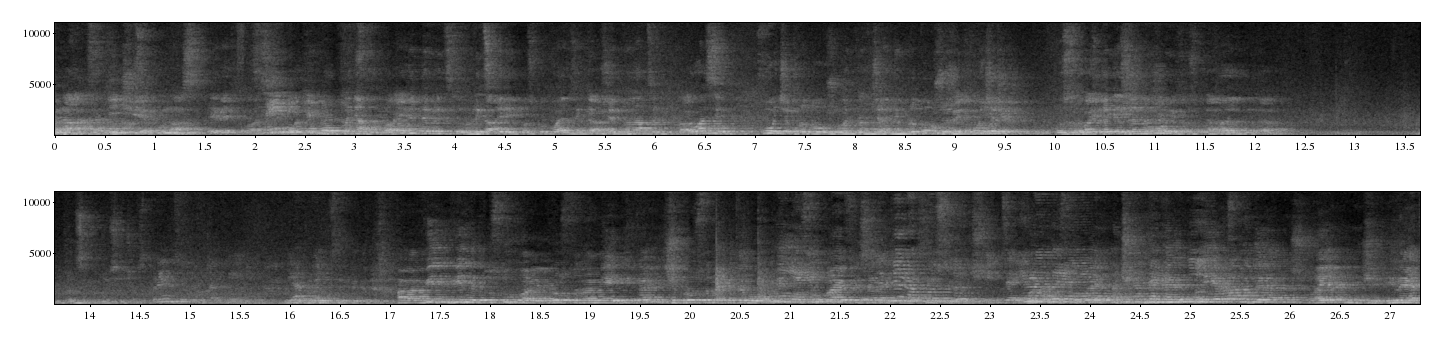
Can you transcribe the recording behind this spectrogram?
Вона закінчує у нас 9 класів, потім Ну, понятно, потім йде в ліцей, поступає, закінчує 12 класів, хоче продовжувати навчання, продовжує, не хоче, Поступає здає. ЗНО і поступає. Так. В принципі, ну, всі. В принципі, так і є. Я В принципі. А він, він не поступає просто на медика чи просто на педагога. Він поступає в 10 Дитина просто вчиться. І Вона на поступає учить, він не- не як студент, а як учить. Не як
